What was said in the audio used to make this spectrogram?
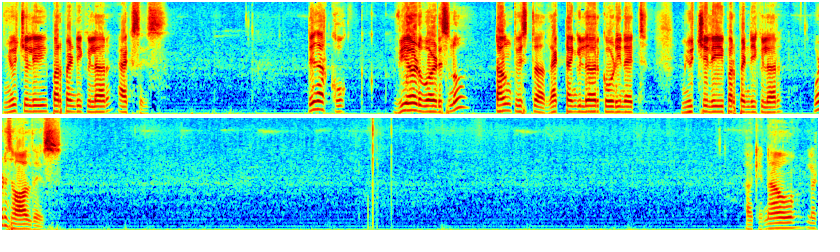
mutually perpendicular axes. These are co- weird words no? Tongue twister rectangular coordinate mutually perpendicular. What is all this? Okay now let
